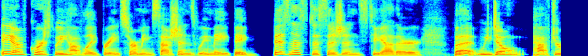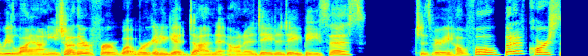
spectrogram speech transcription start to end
yeah, of course, we have like brainstorming sessions. We make big business decisions together, but we don't have to rely on each other for what we're going to get done on a day to day basis, which is very helpful. But of course,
